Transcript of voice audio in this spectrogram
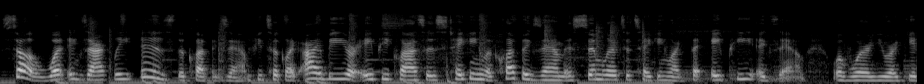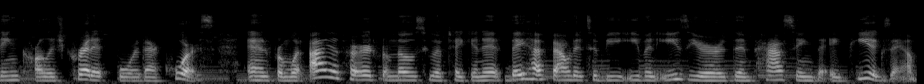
So what exactly is the CLEP exam? If you took like IB or AP classes, taking the CLEP exam is similar to taking like the AP exam of where you are getting college credit for that course. And from what I have heard from those who have taken it, they have found it to be even easier than passing the AP exam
